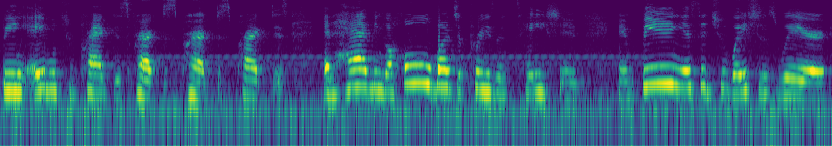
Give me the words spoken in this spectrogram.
being able to practice practice practice practice and having a whole bunch of presentations and being in situations where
